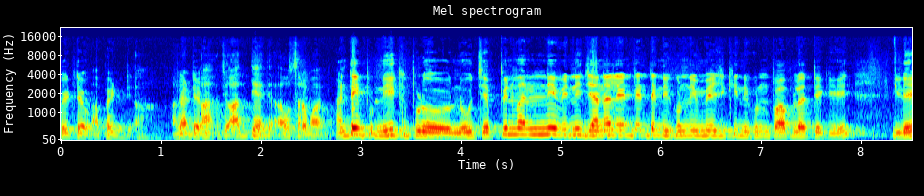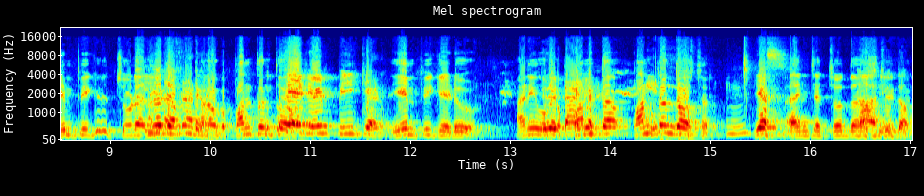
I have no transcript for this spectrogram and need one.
పెట్టావు. పెట్టి అంతే అది అవసరమా? అంటే ఇప్పుడు నీకు ఇప్పుడు నువ్వు చెప్పినవన్నీ విని జనాలు ఏంటంటే నీకున్న ఇమేజ్కి నీకున్న పాపులారిటీకి ఈడేం పీకాడు చూడాలి. ఒక పంతంతో ఏం పీకాడు? ఏం పీకాడు అని ఒక పంత పంతంతో వస్తారు. ఎస్ ఆయన చేత చూద్దాం చూద్దాం.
